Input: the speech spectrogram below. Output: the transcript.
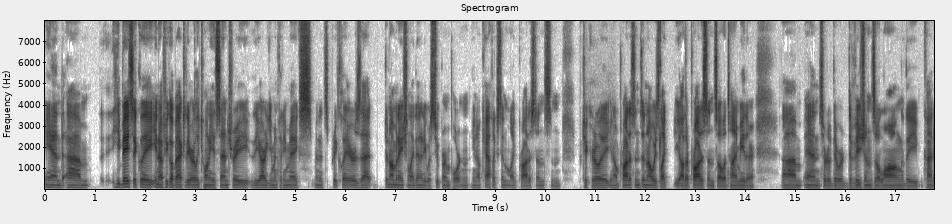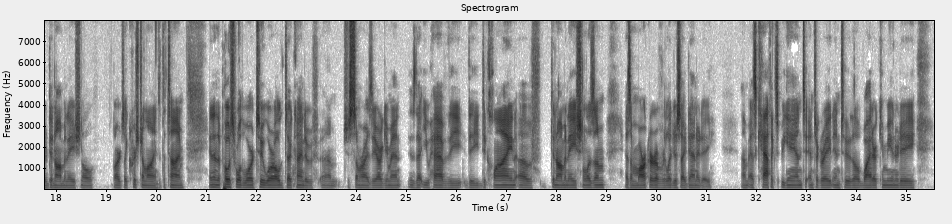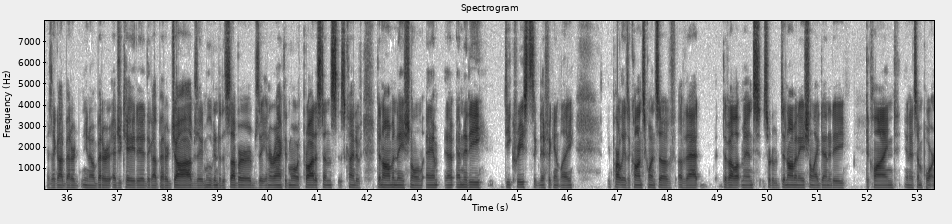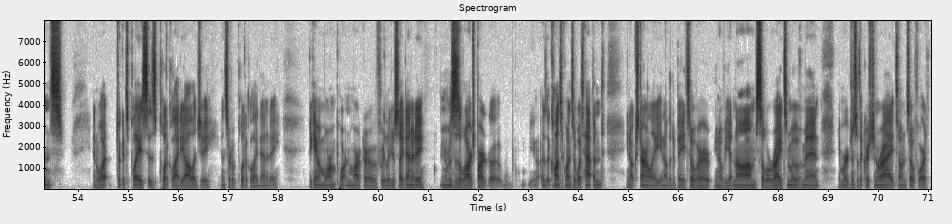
And um, he basically, you know, if you go back to the early 20th century, the argument that he makes, and it's pretty clear, is that denominational identity was super important. You know, Catholics didn't like Protestants, and particularly, you know, Protestants didn't always like the other Protestants all the time either. Um, and sort of there were divisions along the kind of denominational, largely Christian lines at the time. And in the post World War II world, to kind of um, just summarize the argument, is that you have the the decline of denominationalism as a marker of religious identity. Um, as Catholics began to integrate into the wider community, as they got better, you know, better educated, they got better jobs, they moved into the suburbs, they interacted more with Protestants. This kind of denominational am- enmity decreased significantly, partly as a consequence of of that development. Sort of denominational identity declined in its importance, and what took its place is political ideology and sort of political identity became a more important marker of religious identity. And this is a large part, uh, you know, as a consequence of what's happened, you know, externally. You know, the debates over, you know, Vietnam, civil rights movement, the emergence of the Christian right, so on and so forth,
